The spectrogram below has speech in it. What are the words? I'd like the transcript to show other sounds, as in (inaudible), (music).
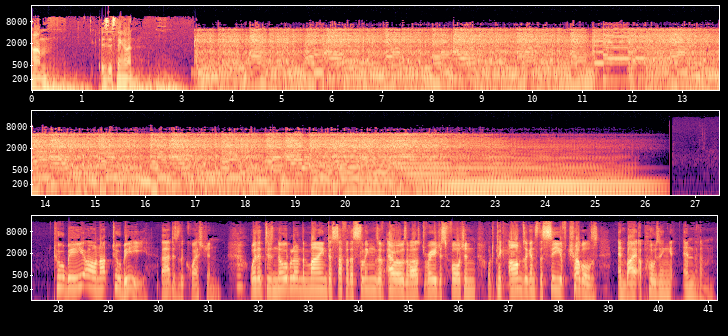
Um, is this thing on? To be or not to be? That is the question. Whether 'tis nobler in the mind to suffer the slings of arrows of outrageous fortune, or to take arms against the sea of troubles, and by opposing end them.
